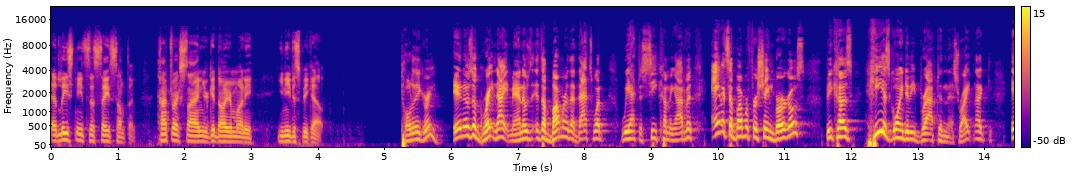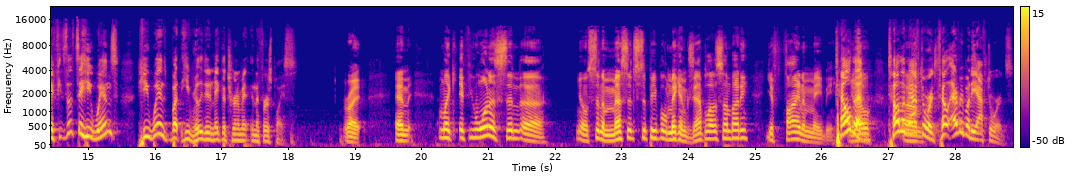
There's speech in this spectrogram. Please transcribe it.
at least needs to say something. Contract signed, you're getting all your money. You need to speak out. Totally agree. And it was a great night, man. It was, it's a bummer that that's what we have to see coming out of it. And it's a bummer for Shane Burgos because he is going to be wrapped in this, right? Like, if he's, let's say he wins, he wins, but he really didn't make the tournament in the first place. Right. And I'm like, if you want to send a, you know, send a message to people, make an example out of somebody, you find them maybe. Tell them. know? Tell them Um, afterwards. Tell everybody afterwards.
